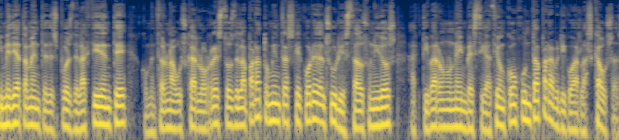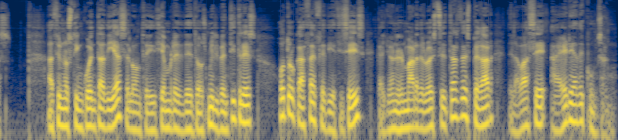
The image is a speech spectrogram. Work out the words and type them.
Inmediatamente después del accidente comenzaron a buscar los restos del aparato mientras que Corea del Sur y Estados Unidos activaron una investigación conjunta para averiguar las causas. Hace unos 50 días, el 11 de diciembre de 2023, otro caza F-16 cayó en el Mar del Oeste tras despegar de la base aérea de Kunsan.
